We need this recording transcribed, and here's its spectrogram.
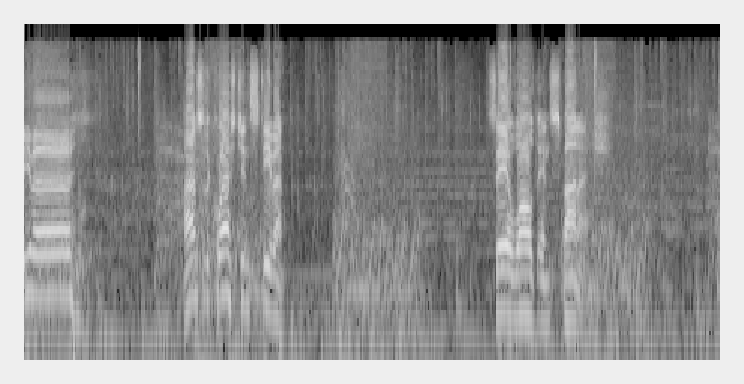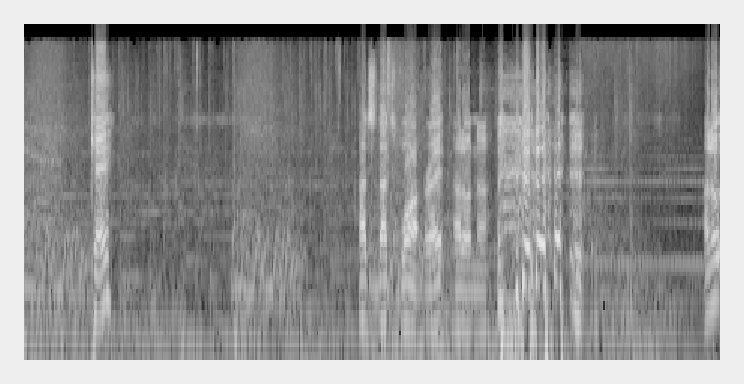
Steven! Answer the question, Steven. Say a word in Spanish. Okay? That's that's what, right? I don't know. I know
